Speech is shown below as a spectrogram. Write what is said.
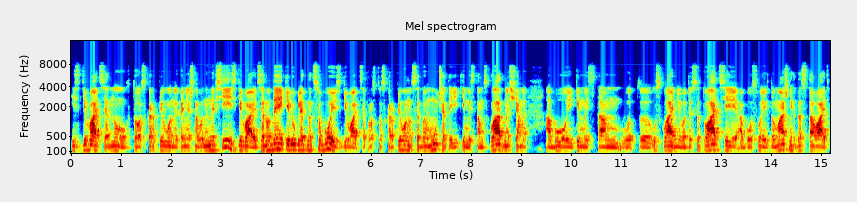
Іздіватися, ну хто скорпіони, звісно, вони не всі іздіваються, але деякі люблять над собою іздіватися. Просто скорпіони себе мучати якимись там складнощами, або якимись там от, е, ускладнювати ситуації, або своїх домашніх доставати.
